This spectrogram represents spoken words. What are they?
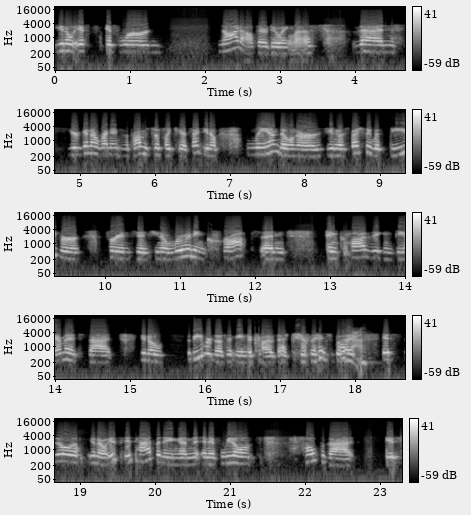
you know, if if we're not out there doing this, then you're going to run into the problems, just like you had said. You know, landowners, you know, especially with beaver, for instance, you know, ruining crops and and causing damage that you know the beaver doesn't mean to cause that damage, but yeah it's still you know it's it's happening, and and if we don't help that. It's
